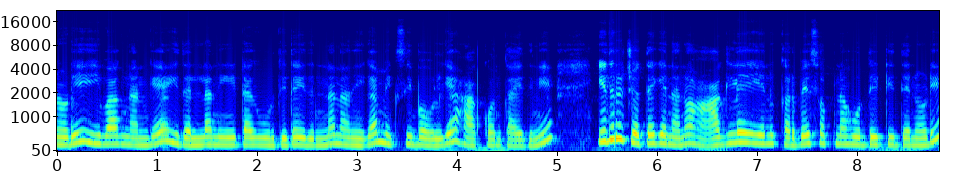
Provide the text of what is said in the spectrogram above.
ನೋಡಿ, ಇವಾಗ ನನಗೆ ಇದೆಲ್ಲ ನೀಟಾಗಿ ಹುರಿದಿದೆ ಇದನ್ನು ನಾನೀಗ ಮಿಕ್ಸಿ ಬೌಲ್ಗೆ ಹಾಕ್ಕೊತಾ ಇದ್ದೀನಿ. ಇದ್ರ ಜೊತೆಗೆ ನಾನು ಆಗಲೇ ಏನು ಕರ್ಬೇ ಸೊಪ್ಪನ್ನ ಹುರಿದಿಟ್ಟಿದ್ದೆ ನೋಡಿ,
